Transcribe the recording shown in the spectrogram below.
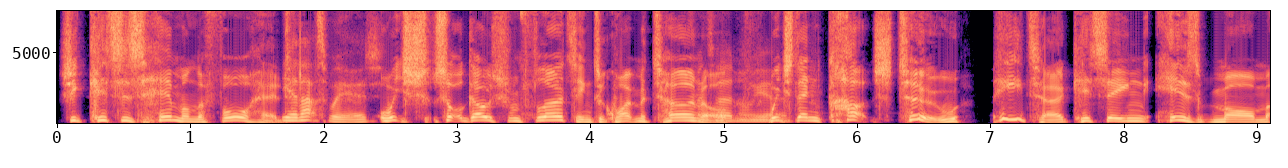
she kisses him on the forehead. Yeah, that's weird. Which sort of goes from flirting to quite maternal, Maternal, yeah. which then cuts to Peter kissing his mom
